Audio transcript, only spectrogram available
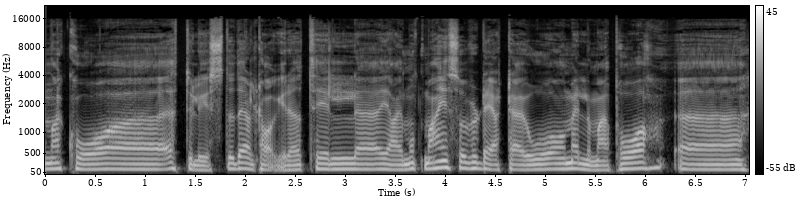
NRK øh, etterlyste deltakere til Jeg mot meg, så vurderte jeg jo å melde meg på. Uh,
